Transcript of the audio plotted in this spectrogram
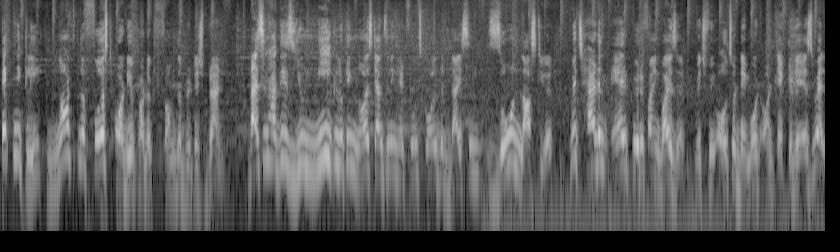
Technically, not the first audio product from the British brand. Dyson had these unique looking noise cancelling headphones called the Dyson Zone last year, which had an air purifying visor, which we also demoed on Tech Today as well.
